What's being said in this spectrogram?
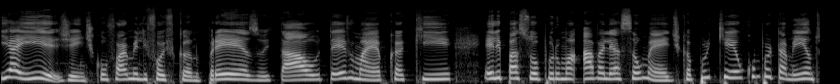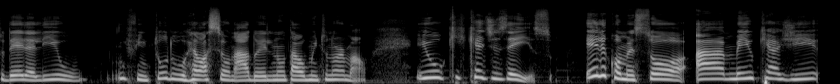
E aí, gente, conforme ele foi ficando preso e tal, teve uma época que ele passou por uma avaliação médica, porque o comportamento dele ali, o enfim, tudo relacionado a ele não estava muito normal. E o que quer dizer isso? Ele começou a meio que agir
